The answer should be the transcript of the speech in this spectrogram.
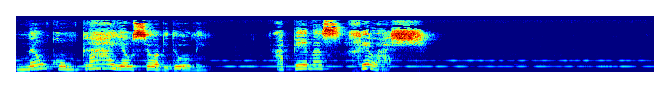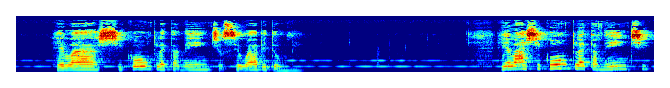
não contraia o seu abdômen, apenas relaxe. Relaxe completamente o seu abdômen. Relaxe completamente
